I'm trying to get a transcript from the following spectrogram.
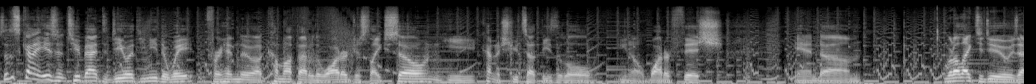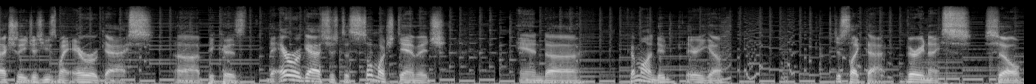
So this guy isn't too bad to deal with. You need to wait for him to uh, come up out of the water just like so, and he kind of shoots out these little, you know, water fish. And um, what I like to do is actually just use my arrow gas, uh, because the arrow gas just does so much damage. And, uh, come on, dude. There you go. Just like that. Very nice. So,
